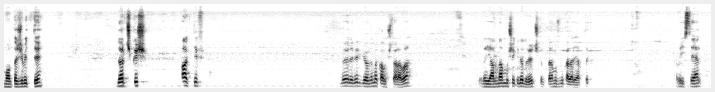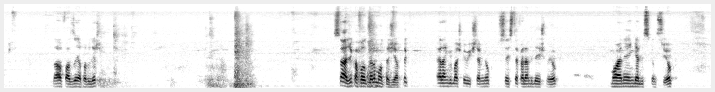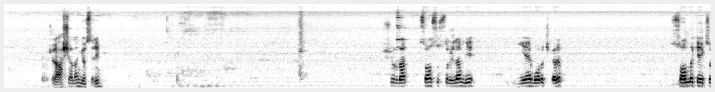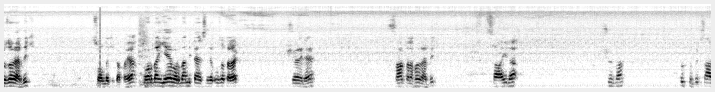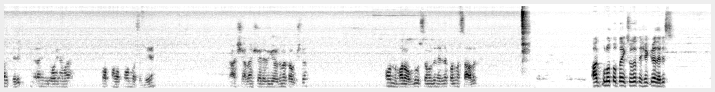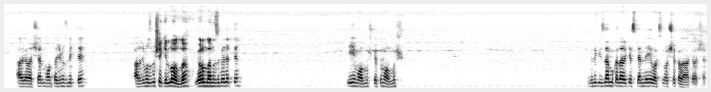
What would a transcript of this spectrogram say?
montajı bitti. 4 çıkış aktif. Böyle bir görünüme kavuştu araba. Böyle yandan bu şekilde duruyor. Çıkıntılarımız bu kadar yaptık. Tabii isteyen daha fazla yapabilir. Sadece kafalıkları montajı yaptık. Herhangi başka bir işlem yok. Seste falan bir değişme yok. Muayene engel bir sıkıntısı yok. Şöyle aşağıdan göstereyim. Şuradan son susturucudan bir Y boru çıkarıp soldaki egzoza verdik. Soldaki kafaya. Oradan Y borudan bir tanesini uzatarak şöyle sağ tarafa verdik. Sağı da şuradan tutturduk sabitledik. Herhangi bir oynama kopma olmasın diye. Aşağıdan şöyle bir görünüme kavuştu. 10 numara oldu. Ustamızın eline koluna sağlık. Akbulut Oto Exos'a teşekkür ederiz. Arkadaşlar montajımız bitti. Aracımız bu şekilde oldu. Yorumlarınızı belirtin. İyi mi olmuş, kötü mü olmuş? Şimdilik bizden bu kadar. Herkes kendine iyi baksın. Hoşça kalın arkadaşlar.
